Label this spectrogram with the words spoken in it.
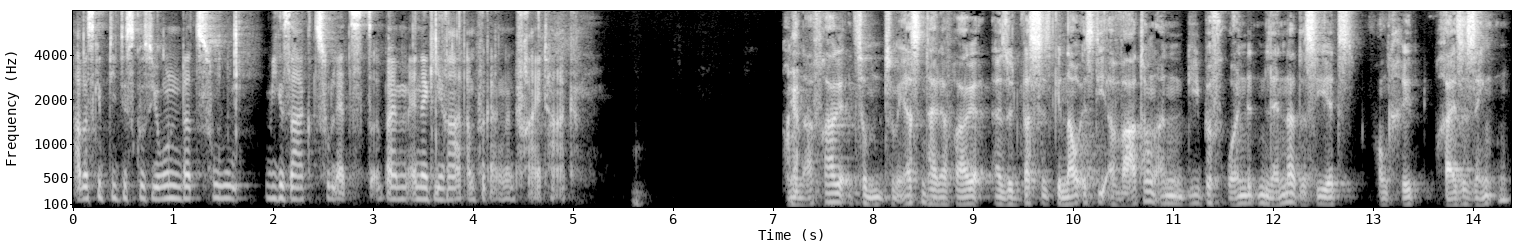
Aber es gibt die Diskussionen dazu, wie gesagt, zuletzt beim Energierat am vergangenen Freitag. Noch eine Nachfrage zum, zum ersten Teil der Frage. Also was ist, genau ist die Erwartung an die befreundeten Länder, dass sie jetzt konkret Preise senken?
